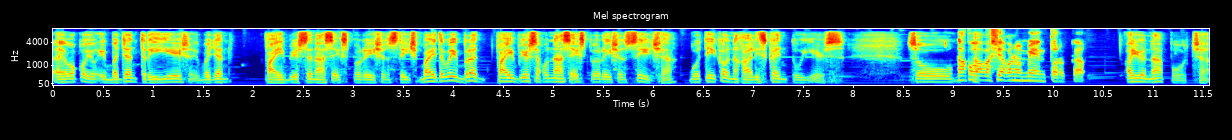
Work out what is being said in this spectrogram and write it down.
ewan ko yung iba diyan 3 years, yung iba diyan 5 years na nasa exploration stage. By the way, Brad, 5 years ako nasa exploration stage ha. Buti ikaw nakalis ka in 2 years. So, Nakuha kasi ako ng mentor cup. ayun na po, tsa.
